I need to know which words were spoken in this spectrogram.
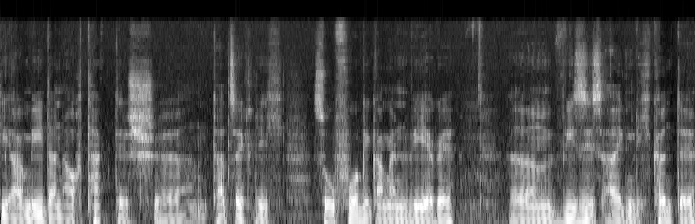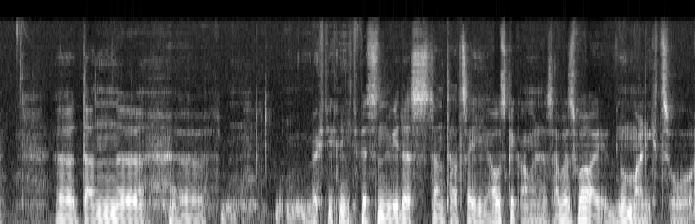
die Armee dann auch taktisch tatsächlich so vorgegangen wäre, wie sie es eigentlich könnte, äh, dann äh, äh, möchte ich nicht wissen, wie das dann tatsächlich ausgegangen ist. Aber es war nun mal nicht so.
